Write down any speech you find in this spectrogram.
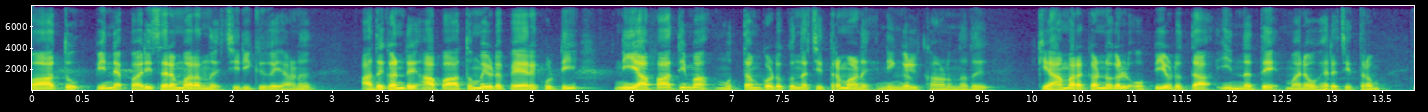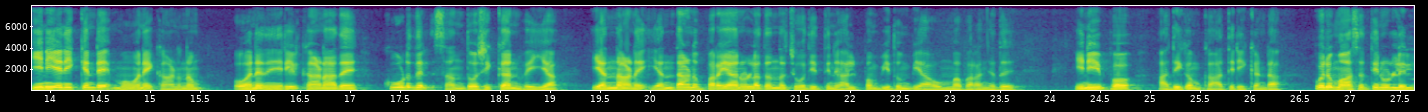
പാത്തു പിന്നെ പരിസരം മറന്ന് ചിരിക്കുകയാണ്. അത് കണ്ട് ആ പാത്തുമ്മയുടെ പേരക്കുട്ടി നിയ ഫാത്തിമ മുത്തം കൊടുക്കുന്ന ചിത്രമാണ് നിങ്ങൾ കാണുന്നത്. ക്യാമറ കണ്ണുകൾ ഒപ്പിയെടുത്ത ഇന്നത്തെ മനോഹര ചിത്രം. ഇനി എനിക്കെന്റെ മോനെ കാണണം. ഓനെ നേരിൽ കാണാതെ കൂടുതൽ സന്തോഷിക്കാൻ വയ്യ. എന്നാണ് എന്താണ് പറയാനുള്ളതെന്ന ചോദ്യത്തിന് അല്പം വിതുമ്പി ആ ഉമ്മ പറഞ്ഞത്. ഇനിയിപ്പോൾ അധികം കാത്തിരിക്കണ്ട. ഒരു മാസത്തിനുള്ളിൽ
